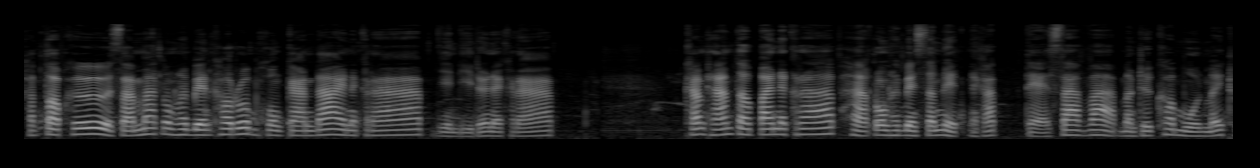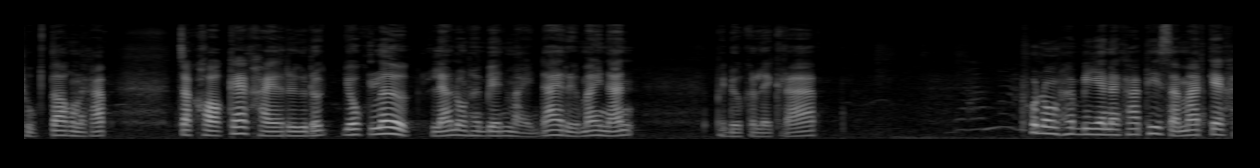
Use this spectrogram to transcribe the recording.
คำตอบคือสามารถลงทะเบียนเข้าร่วมโครงการได้นะครับ ยินดีด้วยนะครับคำถามต่อไปนะครับ หากลงทะเบียนสำเร็จนะครับ แต่ทราบว่าบันทึกข้อมูลไม่ถูกต้องนะครับ จะขอแก้ไขหรือยกเลิก แล้วลงทะเบียนใหม่ได้หรือไม่นั้น ไปดูกันเลยครับ ผู้ลงทะเบียนนะครับที่สามารถแก้ไข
